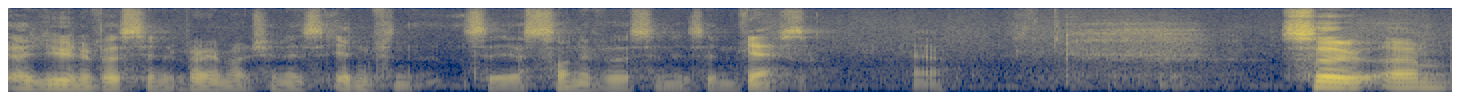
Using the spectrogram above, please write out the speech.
a universe in, very much in its infancy, a soniverse in its infancy. Yes. So, um,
